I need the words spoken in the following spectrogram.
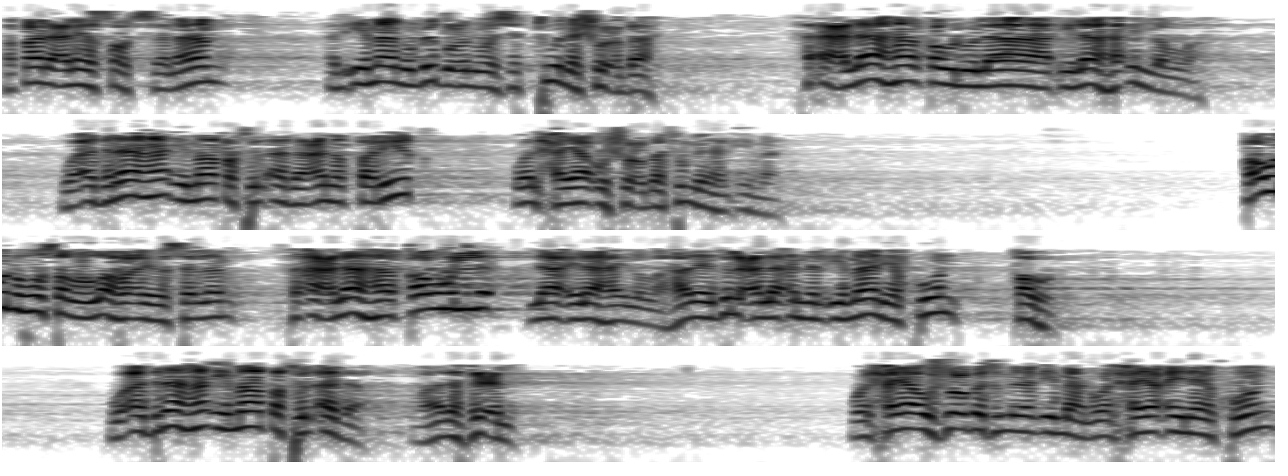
فقال عليه الصلاة والسلام الإيمان بضع وستون شعبة فأعلاها قول لا إله إلا الله وأدناها إماطة الأذى عن الطريق والحياء شعبة من الإيمان. قوله صلى الله عليه وسلم فأعلاها قول لا إله إلا الله. هذا يدل على أن الإيمان يكون قول. وأدناها إماطة الأذى وهذا فعل. والحياء شعبة من الإيمان والحياء أين يكون؟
